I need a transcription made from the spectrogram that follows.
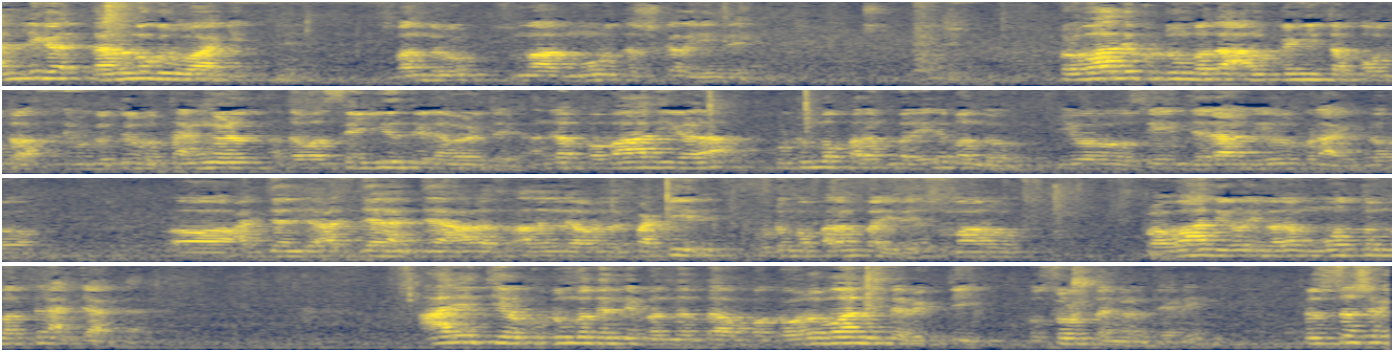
ಅಲ್ಲಿಗೆ ಧರ್ಮಗುರುವಾಗಿ ಬಂದರು ಸುಮಾರು ಮೂರು ದಶಕದ ಹಿಂದೆ. ಪ್ರವಾದಿ ಕುಟುಂಬದ ಅನುಗ್ರಹಿತ ಪೌತ್ರ, ನಿಮಗೆ ಗೊತ್ತಿರುವ ತಂಗಳ್ ಅಥವಾ ಸೈಯದ್ ಅಂತ ನಾವು ಹೇಳ್ತೇವೆ. ಅಂದ್ರೆ ಪ್ರವಾದಿಗಳ ಕುಟುಂಬ ಪರಂಪರೆಯಲ್ಲಿ ಬಂದವರು. ಇವರು ಸಿ ಜಲಾಲ್ ಇವರು ಕೂಡ ಆಗಿದ್ದರು ಅಜ್ಜನ ಅಜ್ಜನ ಅಜ್ಜ ಅದರಲ್ಲಿ ಅವರ ಪಟ್ಟಿ ಇದೆ. ಕುಟುಂಬ ಪರಂಪರೆ ಇದೆ. ಸುಮಾರು ಪ್ರವಾದಿಗಳು ಇವರ ಮೂವತ್ತೊಂಬತ್ತನೇ ಅಜ್ಜ ಆಗ್ತಾರೆ. ಆ ರೀತಿಯ ಕುಟುಂಬದಲ್ಲಿ ಬಂದಂತಹ ಒಬ್ಬ ಗೌರವಾನ್ವಿತ ವ್ಯಕ್ತಿ ಹೊಸೂರ್ ಅಂತೇಳಿ ಕ್ರಿಸ್ತಶಕ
